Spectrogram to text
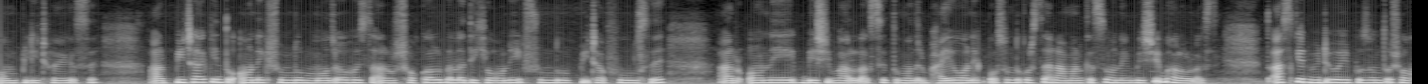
কমপ্লিট হয়ে গেছে। আর পিঠা কিন্তু অনেক সুন্দর, মজাও হয়েছে। আর সকালবেলা দেখে অনেক সুন্দর পিঠা ফুলছে। আর অনেক বেশি ভালো লাগছে। তোমাদের ভাইও অনেক পছন্দ করছে আর আমার কাছে অনেক বেশি ভালো লাগছে। তো আজকের ভিডিও এই পর্যন্ত। সকল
